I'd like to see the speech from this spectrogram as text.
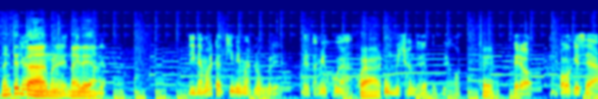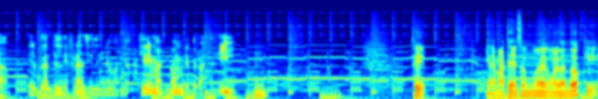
Claro, intentan ponele, una idea. Dina- Dinamarca tiene más nombre, pero también juega Jugar, un millón de veces mejor. sí. Pero tampoco es que sea el plantel de Francia el de Dinamarca. Tiene más nombre, pero hasta ahí. Mm. Sí. Y además tenés un 9 como Lewandowski.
